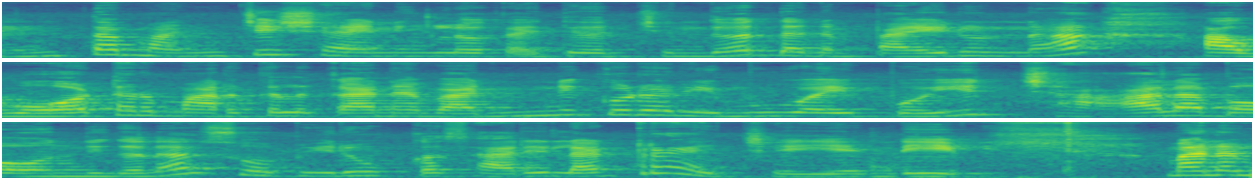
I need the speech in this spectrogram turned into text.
ఎంత మంచి షైనింగ్లోకి అయితే వచ్చిందో దాని పైన ఆ వాటర్ మార్కులు కానీ అవన్నీ కూడా రిమూవ్ అయిపోయి చాలా బాగుంది కదా. సో మీరు ఒక్కసారి ఇలా ట్రై చేయండి. మనం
